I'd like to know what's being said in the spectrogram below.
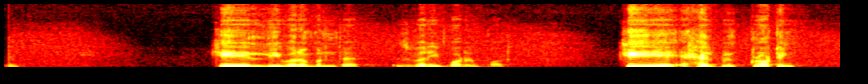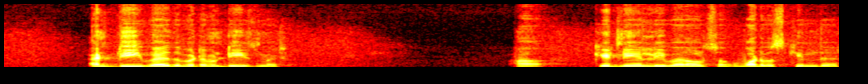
Hmm? K liver में बनता है. It's very important part. K help in clotting. And D where the vitamin D is made? हाँ, kidney and liver also. What was skin there?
